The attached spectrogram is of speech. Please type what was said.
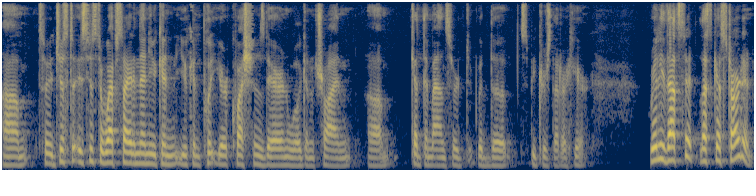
Um, so it just, it's just a website, and then you can, you can put your questions there, and we're going to try and um, get them answered with the speakers that are here. Really, that's it. Let's get started.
